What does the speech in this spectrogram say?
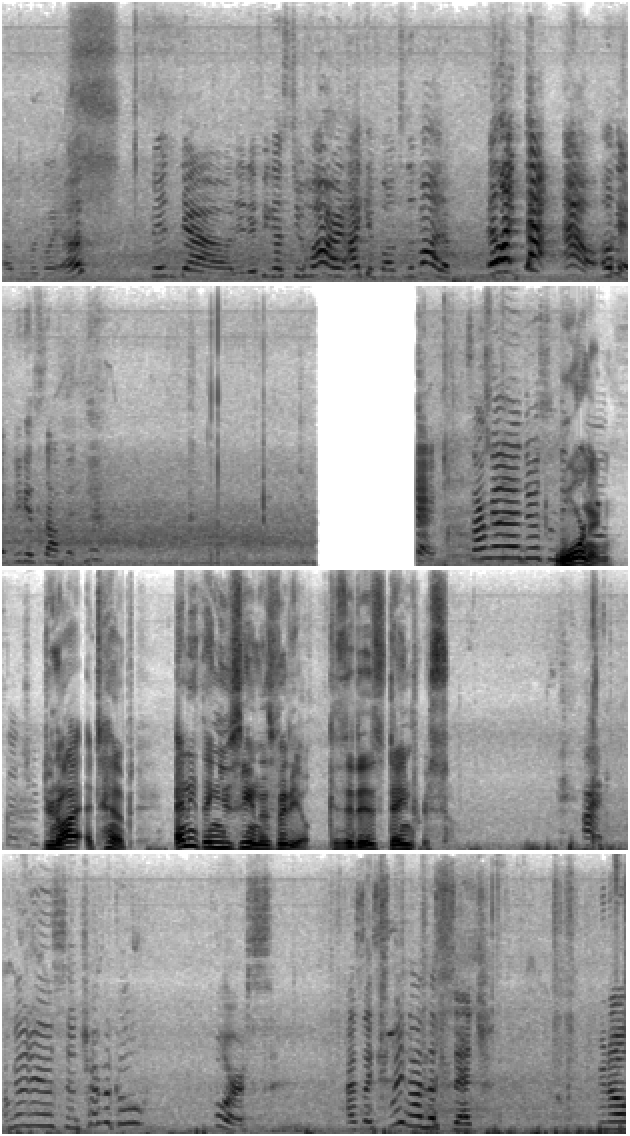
Uh, when we're going up, spin down. And if he goes too hard, I can fall to the bottom. And like that! Ow! Okay, you can stop it. Okay, so I'm gonna do some... Warning. Do not attempt anything you see in this video, because it is dangerous. Alright, I'm gonna do centrifugal force as I swing on the set. You know,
